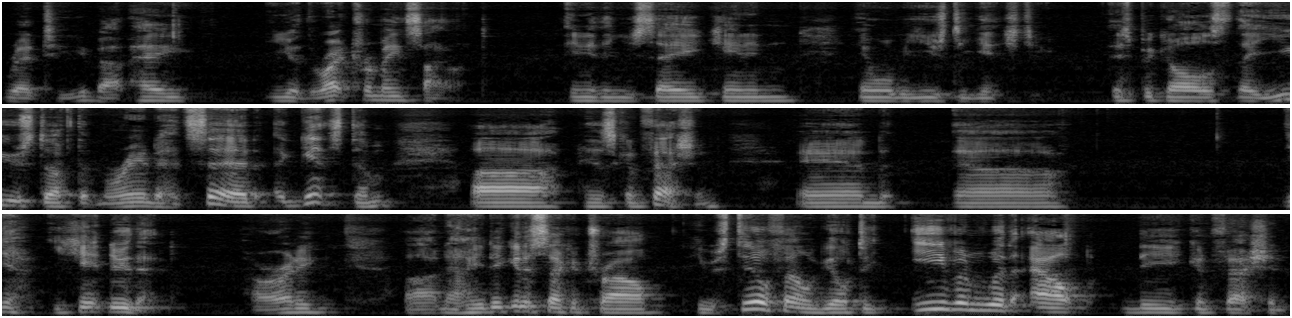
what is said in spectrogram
read to you about, Hey, you have the right to remain silent. Anything you say can and will be used against you. It's because they used stuff that Miranda had said against him, uh, his confession. And uh, yeah, you can't do that. Alrighty. Uh, now he did get a second trial. He was still found guilty, even without the confession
